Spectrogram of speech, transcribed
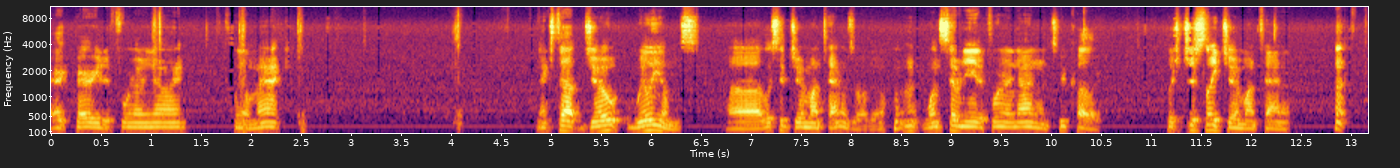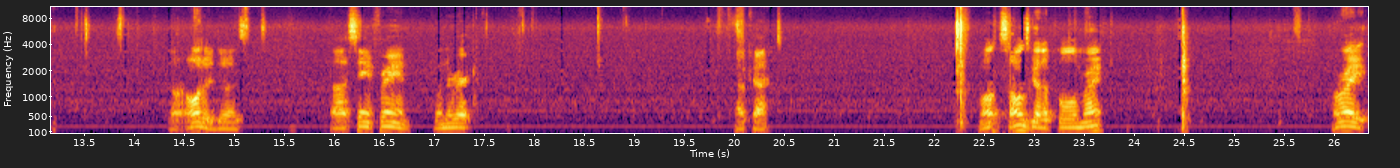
Eric Berry at 499. Khalil Mack. Next up, Joe Williams uh, looks like Joe Montana's all though. 178 at 499 on two color. Looks just like Joe Montana. the auto does. Uh, San Fran, to Rick. Okay. Well, someone's got to pull them, right? All right,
